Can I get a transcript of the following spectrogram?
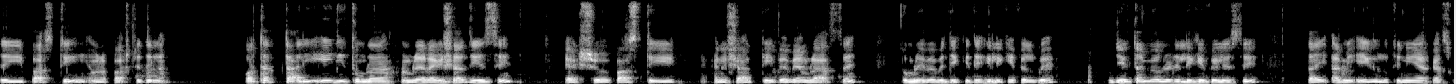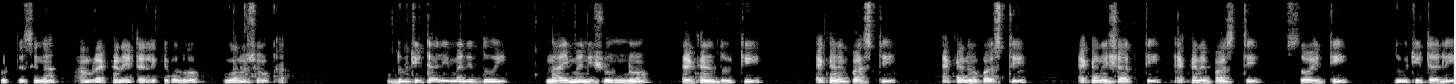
এই পাঁচটি, আমরা পাঁচটি দিলাম। অর্থাৎ টালি এই যে তোমরা, আমরা এর আগে সাজিয়েছি, একশো পাঁচটি, এখানে ষাটটি, এভাবে আমরা আছে। তোমরা এভাবে দেখে দেখে লিখে ফেলবে। যেহেতু আমি অলরেডি লিখে ফেলেছি, তাই আমি এইগুলোতে নিয়ে আর কাজ করতেছি না। আমরা এখানে এটা লিখে ফেলব গণসংখ্যা। দুটি টালি মানে দুই, নাই মানে শূন্য এখানে দুইটি, এখানে পাঁচটি, এখানেও পাঁচটি, এখানে সাতটি, এখানে পাঁচটি, ছয়টি, দুইটি টালি,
